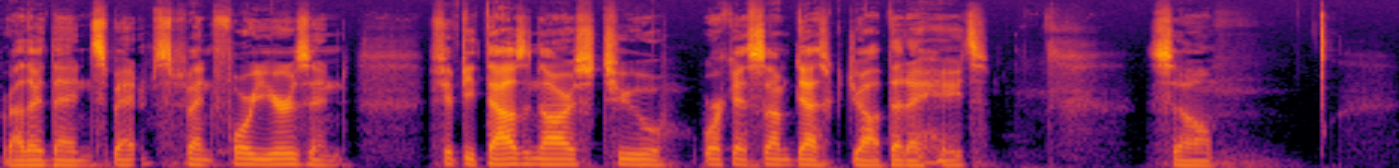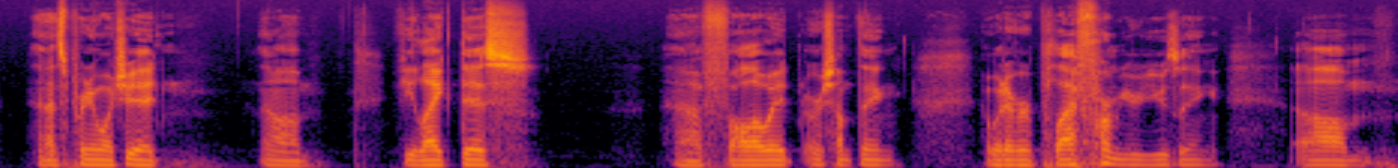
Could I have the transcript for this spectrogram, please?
rather than spend, spend four years and $50,000 to work at some desk job that I hate. So that's pretty much it. Um, if you like this, uh, follow it or something, whatever platform you're using. Um,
